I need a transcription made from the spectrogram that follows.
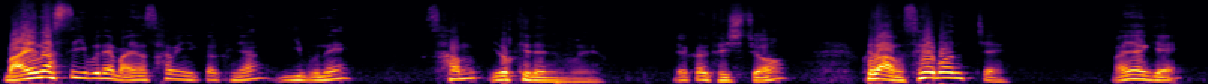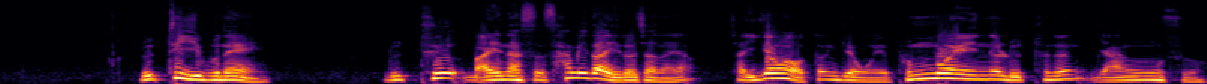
마이너스 2분의 마이너스 3이니까 그냥 2분의 3 이렇게 되는 거예요. 여기까지 되시죠? 그 다음 세 번째 만약에 루트 2분의 루트 마이너스 3이다 이러잖아요. 자, 이 경우는 어떤 경우예요? 분모에 있는 루트는 양수.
